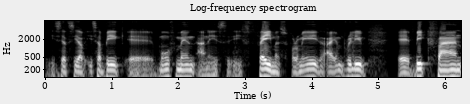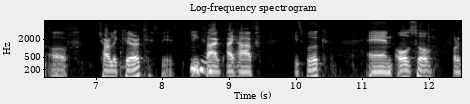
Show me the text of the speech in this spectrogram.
it's a, it's a big uh, movement and it's, it's famous for me. I'm really a big fan of Charlie Kirk. In mm-hmm. fact, I have his book, and also, for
